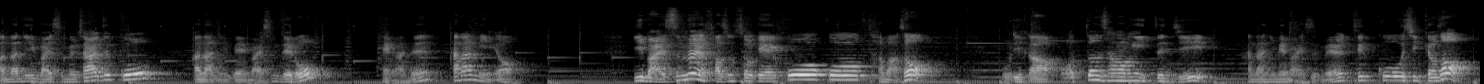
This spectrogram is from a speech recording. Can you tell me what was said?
하나님 말씀을 잘 듣고 하나님의 말씀대로 행하는 사람이에요 이 말씀을 가슴속에 꼭꼭 담아서 우리가 어떤 상황에 있든지 하나님의 말씀을 듣고 지켜서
